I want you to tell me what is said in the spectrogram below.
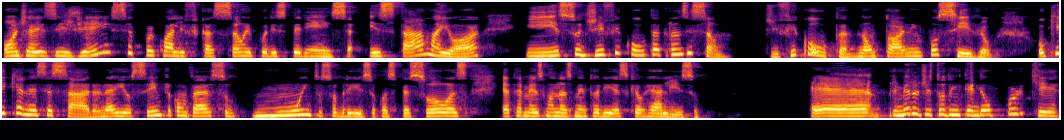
onde a exigência por qualificação e por experiência está maior, e isso dificulta a transição dificulta, não torna impossível. O que, que, é necessário, né? E eu sempre converso muito sobre isso com as pessoas e até mesmo nas mentorias que eu realizo. É, primeiro de tudo, entender o porquê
